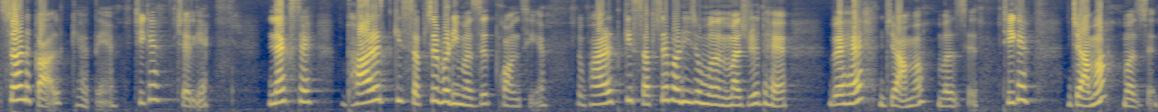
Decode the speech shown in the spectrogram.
स्वर्ण काल कहते हैं, ठीक है? चलिए नेक्स्ट है, भारत की सबसे बड़ी मस्जिद कौन सी है? तो भारत की सबसे बड़ी जो मस्जिद है वह है जामा मस्जिद, ठीक है? जामा मस्जिद।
